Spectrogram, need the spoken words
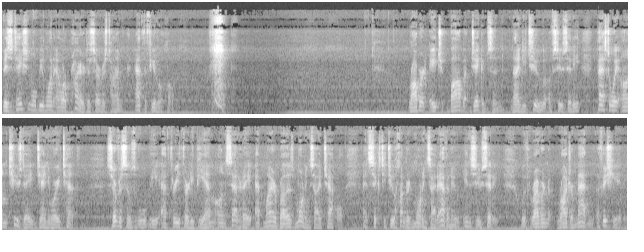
Visitation will be one hour prior to service time at the funeral home. Robert H. Bob Jacobson, 92, of Sioux City, passed away on Tuesday, January 10th. Services will be at 3:30 p.m. on Saturday at Meyer Brothers Morningside Chapel at 6200 Morningside Avenue in Sioux City, with Reverend Roger Madden officiating.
